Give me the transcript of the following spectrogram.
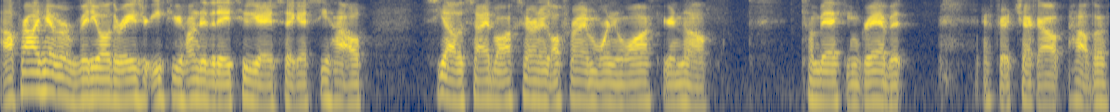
I'll probably have a video of the Razor E300 today too, guys. So I guess see how see how the sidewalks are, and I go for my morning walk here, and then I'll come back and grab it after I check out how the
